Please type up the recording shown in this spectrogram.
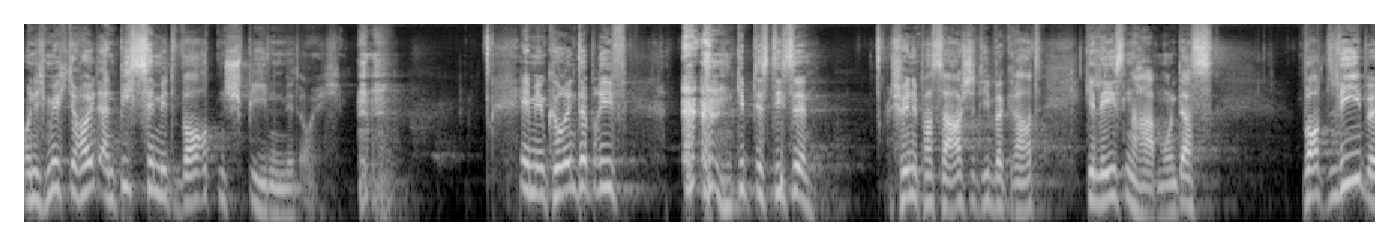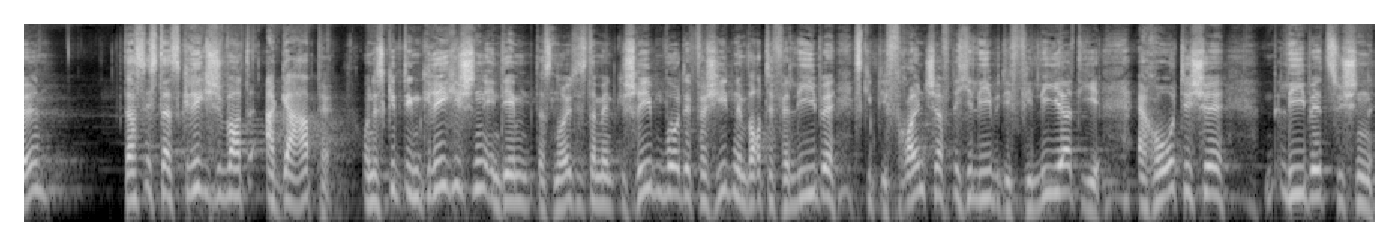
Und ich möchte heute ein bisschen mit Worten spielen mit euch. Eben im Korintherbrief gibt es diese schöne Passage, die wir gerade gelesen haben. Und das Wort Liebe, das ist das griechische Wort Agape. Und es gibt im Griechischen, in dem das Neue Testament geschrieben wurde, verschiedene Worte für Liebe. Es gibt die freundschaftliche Liebe, die Philia, die erotische Liebe zwischen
